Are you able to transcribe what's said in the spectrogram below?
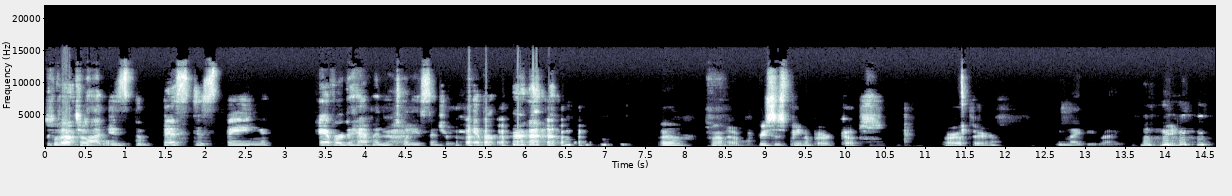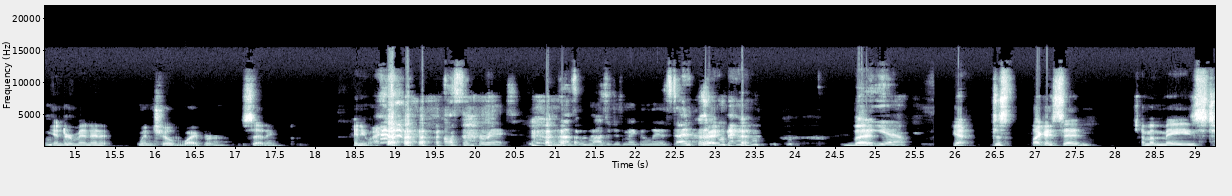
The So crock that's pot is the bestest thing ever to happen in the 20th century. Ever. Uh, I don't know. Reese's peanut butter cups are up there. you might be right. Intermittent windshield wiper setting. Anyway. also correct. We might, as, we might as well just make a list. right. But yeah. yeah, just like I said, I'm amazed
